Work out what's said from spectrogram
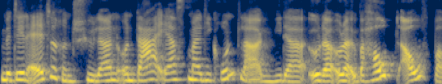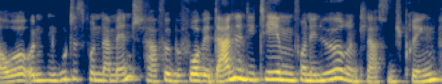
mit den älteren Schülern und da erstmal die Grundlagen wieder oder, oder überhaupt aufbaue und ein gutes Fundament schaffe, bevor wir dann in die Themen von den höheren Klassen springen.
